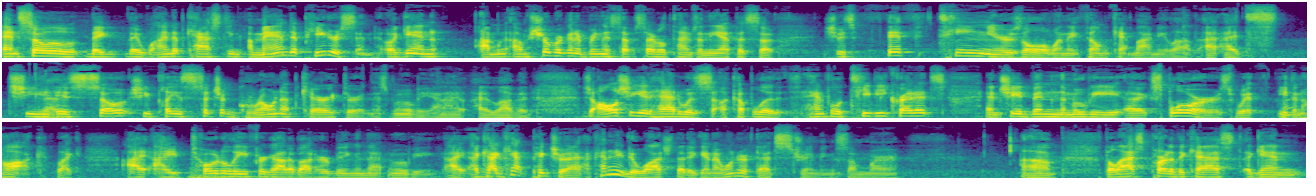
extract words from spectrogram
And so they, they wind up casting Amanda Peterson. Again, I'm, I'm sure we're going to bring this up several times in the episode. She was 15 years old when they filmed Can't Buy Me Love. I, I, it's, she is so she plays such a grown up character in this movie, and I, I love it. So all she had had was a couple of handful of TV credits, and she had been in the movie uh, Explorers with Ethan Hawke. Like I, I totally forgot about her being in that movie. I, I, I can't picture it. I, I kind of need to watch that again. I wonder if that's streaming somewhere. Um, the last part of the cast, again,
